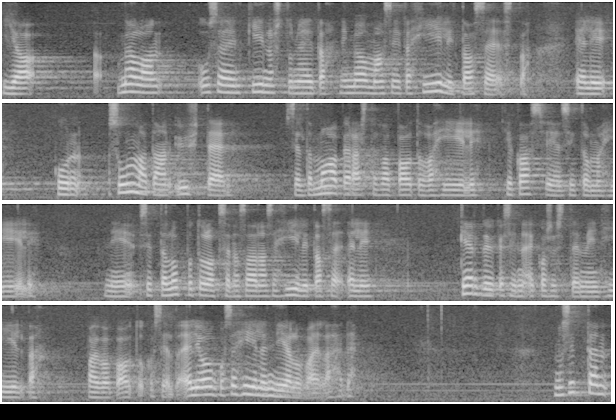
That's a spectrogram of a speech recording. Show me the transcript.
Ja me ollaan usein kiinnostuneita nimenomaan siitä hiilitaseesta, eli kun summataan yhteen sieltä maaperästä vapautuva hiili ja kasvien sitoma hiili, niin sitten lopputuloksena saadaan se hiilitase, eli kertyykö sinne ekosysteemiin hiiltä vai vapautuuko sieltä, eli onko se hiilen nielu vai lähde. No sitten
